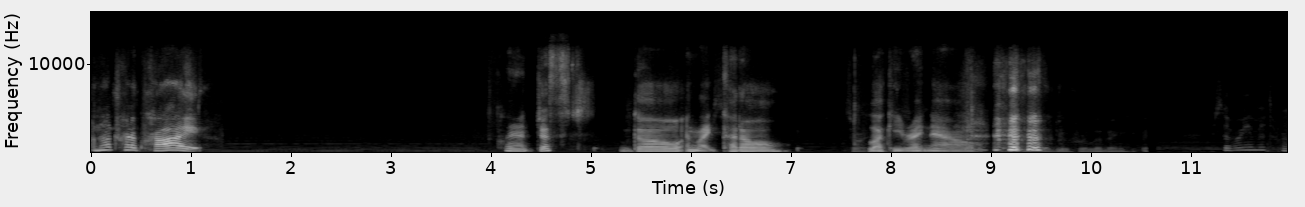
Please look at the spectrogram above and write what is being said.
I'm not trying to cry. Clint, just go and like cuddle It's all right. Lucky right now. It's what I do for a living. Is that where you met the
